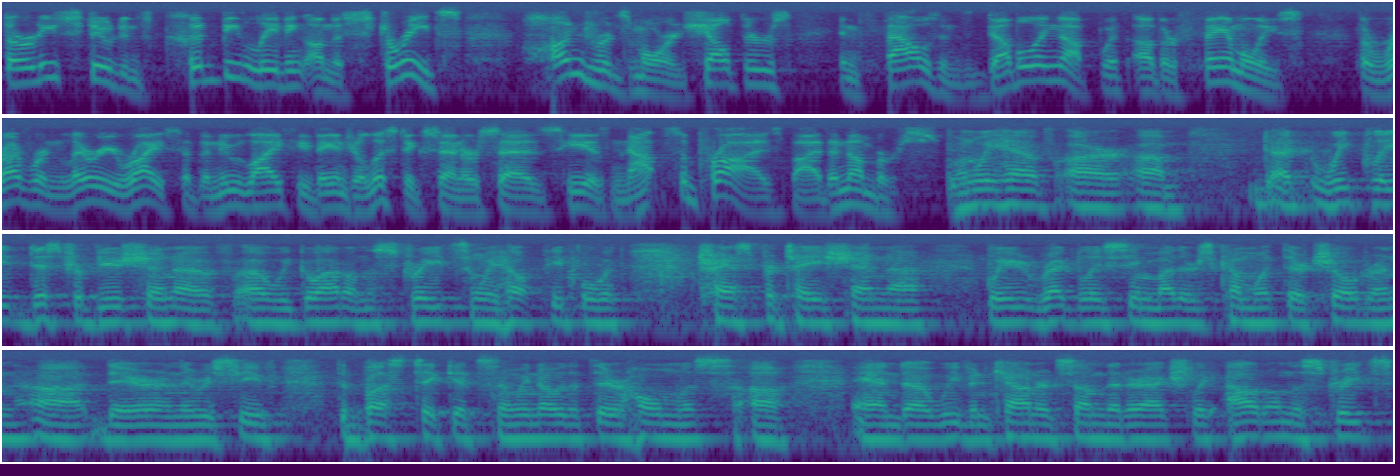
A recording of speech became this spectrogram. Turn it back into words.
30 students could be leaving on the streets. Hundreds more in shelters, and thousands doubling up with other families. The Reverend Larry Rice of the New Life Evangelistic Center says he is not surprised by the numbers. When we have our um, weekly distribution of, uh, we go out on the streets and we help people with transportation. Uh, we regularly see mothers come with their children uh, there and they receive the bus tickets and we know that they're homeless. Uh, and uh, we've encountered some that are actually out on the streets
